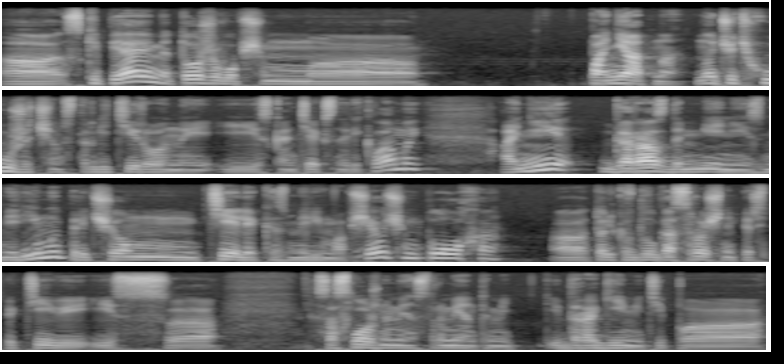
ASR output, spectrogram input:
А, с KPI тоже, в общем, э, понятно, но чуть хуже, чем с таргетированной и с контекстной рекламой, они гораздо менее измеримы, причем телек измерим вообще очень плохо, а, только в долгосрочной перспективе и с, со сложными инструментами и дорогими, типа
